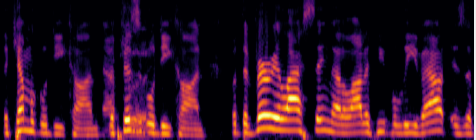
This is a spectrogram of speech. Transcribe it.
the chemical decon, the physical decon. But the very last thing that a lot of people leave out is a,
